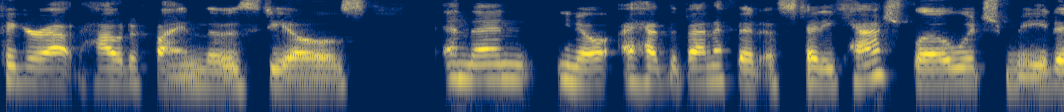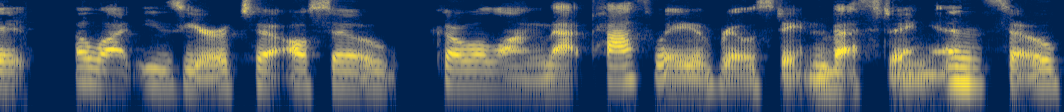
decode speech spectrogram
figure out how to find those deals. And then, you know, I had the benefit of steady cash flow, which made it a lot easier to also go along that pathway of real estate investing. And so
